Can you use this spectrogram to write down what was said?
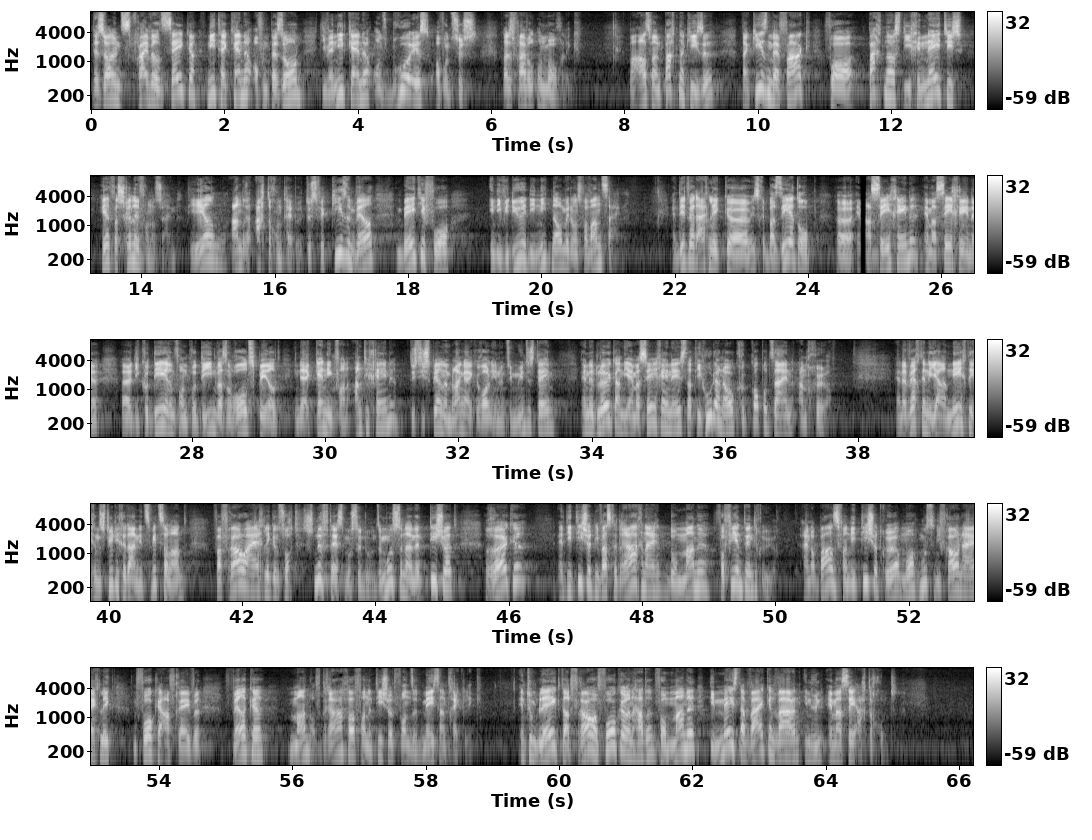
We zullen vrijwel zeker niet herkennen of een persoon die we niet kennen ons broer is of ons zus. Dat is vrijwel onmogelijk. Maar als we een partner kiezen, dan kiezen we vaak voor partners die genetisch heel verschillend van ons zijn, die een heel andere achtergrond hebben. Dus we kiezen wel een beetje voor individuen die niet nauw met ons verwant zijn. En dit werd eigenlijk, uh, is gebaseerd op uh, eh, MHC-genen. MHC-genen uh, die coderen voor een proteïne wat een rol speelt in de herkenning van antigenen. Dus die spelen een belangrijke rol in ons immuunsysteem. En het leuke aan die MHC-genen is dat die hoe dan ook gekoppeld zijn aan geur. En er werd in de jaren 90 een studie gedaan in Zwitserland waar vrouwen eigenlijk een soort snuftest moesten doen. Ze moesten aan een t-shirt ruiken en die t-shirt was gedragen door mannen voor 24 uur. En op basis van die t-shirtgeur moesten die vrouwen eigenlijk een voorkeur afgeven welke man of drager van een t-shirt vonden ze het meest aantrekkelijk. En toen bleek dat vrouwen voorkeuren hadden voor mannen die meest afwijkend waren in hun MHC-achtergrond.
